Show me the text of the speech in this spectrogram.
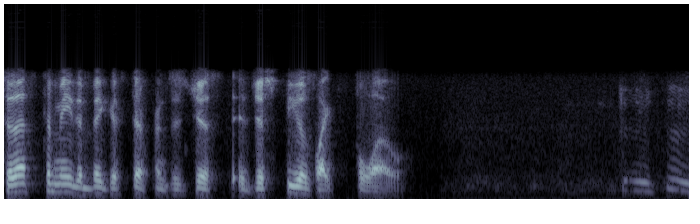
So that's to me the biggest difference. Is just it just feels like flow. Hmm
